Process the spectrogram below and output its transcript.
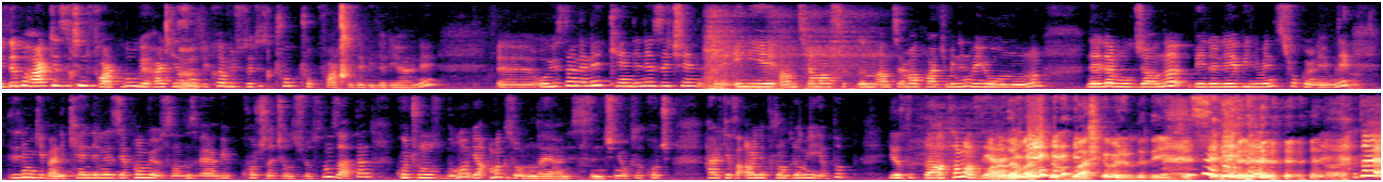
Bir de bu herkes için farklı oluyor. Herkesin Evet. recovery süresi çok çok fark edebilir yani. Ee, o yüzden hani kendiniz için hani en iyi antrenman sıklığının, antrenman hacminin ve yoğunluğunun neler olacağını belirleyebilmeniz çok önemli. Evet. Dediğim gibi hani kendiniz yapamıyorsanız veya bir koçla çalışıyorsunuz zaten koçunuz bunu yapmak zorunda yani sizin için. Yoksa koç herkese aynı programı yapıp yazıp dağıtamaz yani. Ona da başka, başka bölümde değineceğiz. Tabii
